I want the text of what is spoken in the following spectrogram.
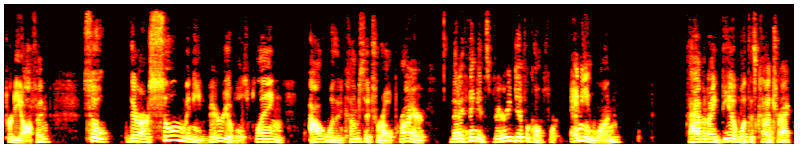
pretty often. So there are so many variables playing out when it comes to Terrell Pryor that I think it's very difficult for anyone to have an idea of what this contract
